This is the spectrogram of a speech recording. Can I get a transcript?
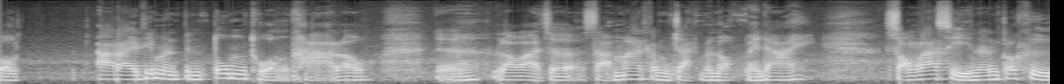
บอกอะไรที่มันเป็นตุ้มถ่วงขาเรานะเราอาจจะสามารถกำจัดมันออกไปได้สองราศีนั้นก็คือ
